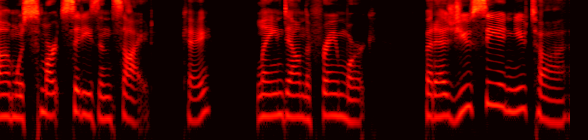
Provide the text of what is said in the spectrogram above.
um, with smart cities inside. Okay, laying down the framework. But as you see in Utah,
